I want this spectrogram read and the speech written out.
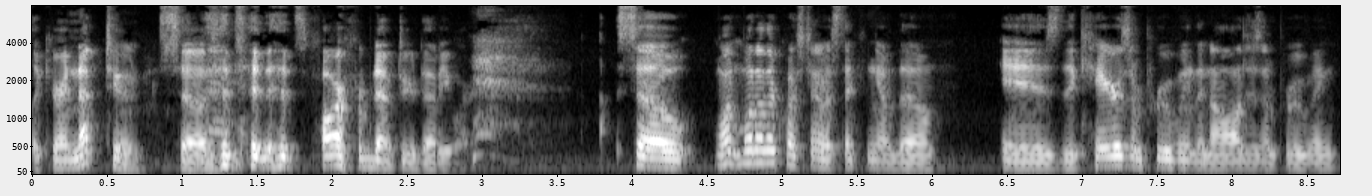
like you're in Neptune, so Yeah. it's, it's far from Neptune to anywhere. So one one other question I was thinking of though is the care is improving, the knowledge is improving.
